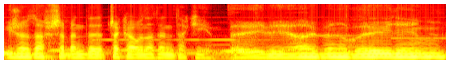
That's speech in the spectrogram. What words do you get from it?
i że zawsze będę czekał na ten taki Baby, I've been waiting.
